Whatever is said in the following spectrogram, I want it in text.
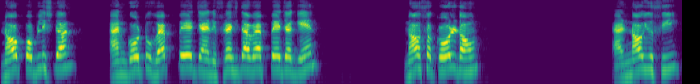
Now publish done and go to web page and refresh the web page again. Now scroll down and now you see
